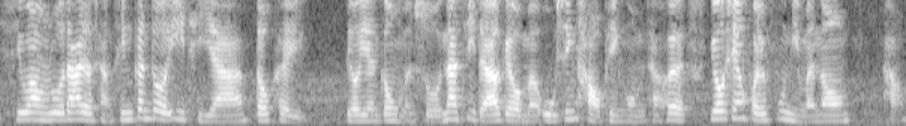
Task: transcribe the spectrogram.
希望如果大家有想听更多的议题呀、啊，都可以留言跟我们说。那记得要给我们五星好评，我们才会优先回复你们哦。好，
